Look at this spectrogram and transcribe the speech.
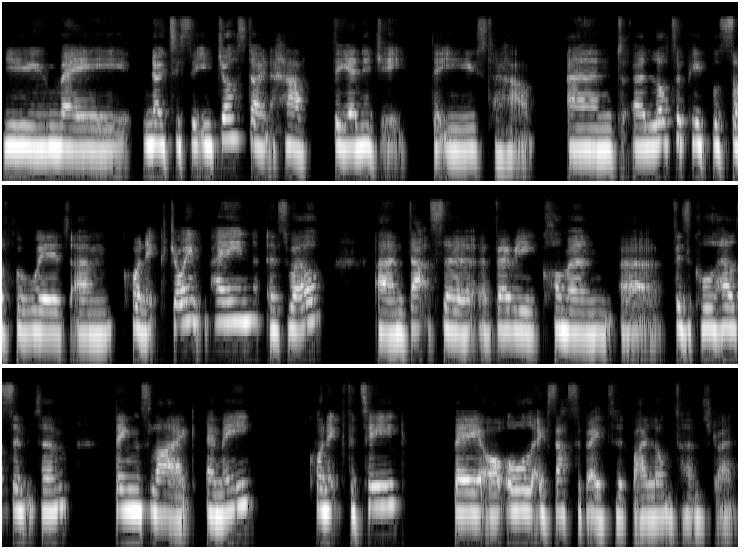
You may notice that you just don't have the energy that you used to have. And a lot of people suffer with um, chronic joint pain as well. And that's a, a very common uh, physical health symptom. Things like ME, chronic fatigue, they are all exacerbated by long term stress.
